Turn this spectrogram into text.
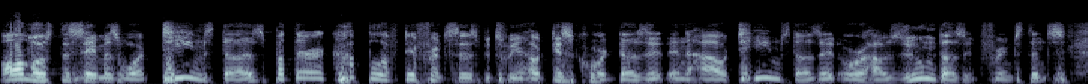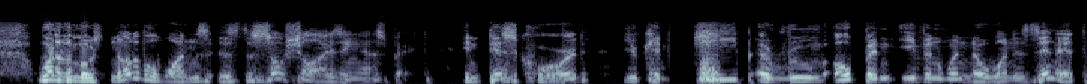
almost the same as what Teams does, but there are a couple of differences between how Discord does it and how Teams does it, or how Zoom does it, for instance. One of the most notable ones is the socializing aspect. In Discord, you can keep a room open even when no one is in it,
